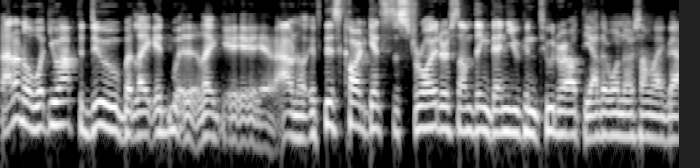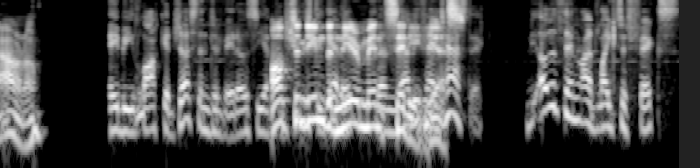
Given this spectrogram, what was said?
I don't know what you have to do, but like it like eh, I don't know if this card gets destroyed or something, then you can tutor out the other one or something like that. I don't know. maybe lock it just into Veidos. So you have to to Obsidian, the near mint then that'd be city, yes. fantastic. The other thing I'd like to fix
